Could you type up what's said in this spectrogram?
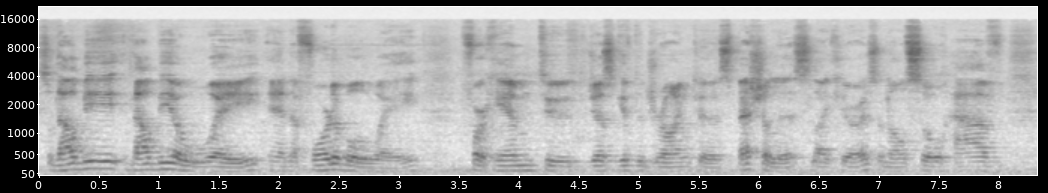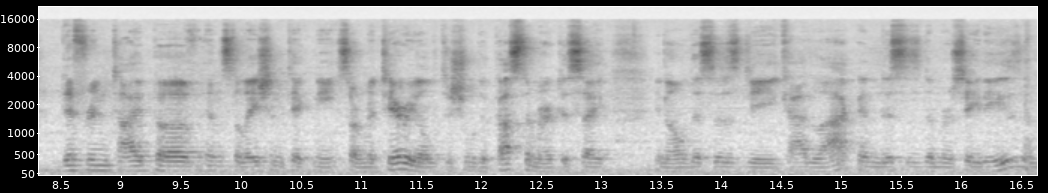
So that'll be that'll be a way, an affordable way, for him to just give the drawing to a specialist like yours, and also have different type of installation techniques or material to show the customer to say, you know, this is the Cadillac and this is the Mercedes and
